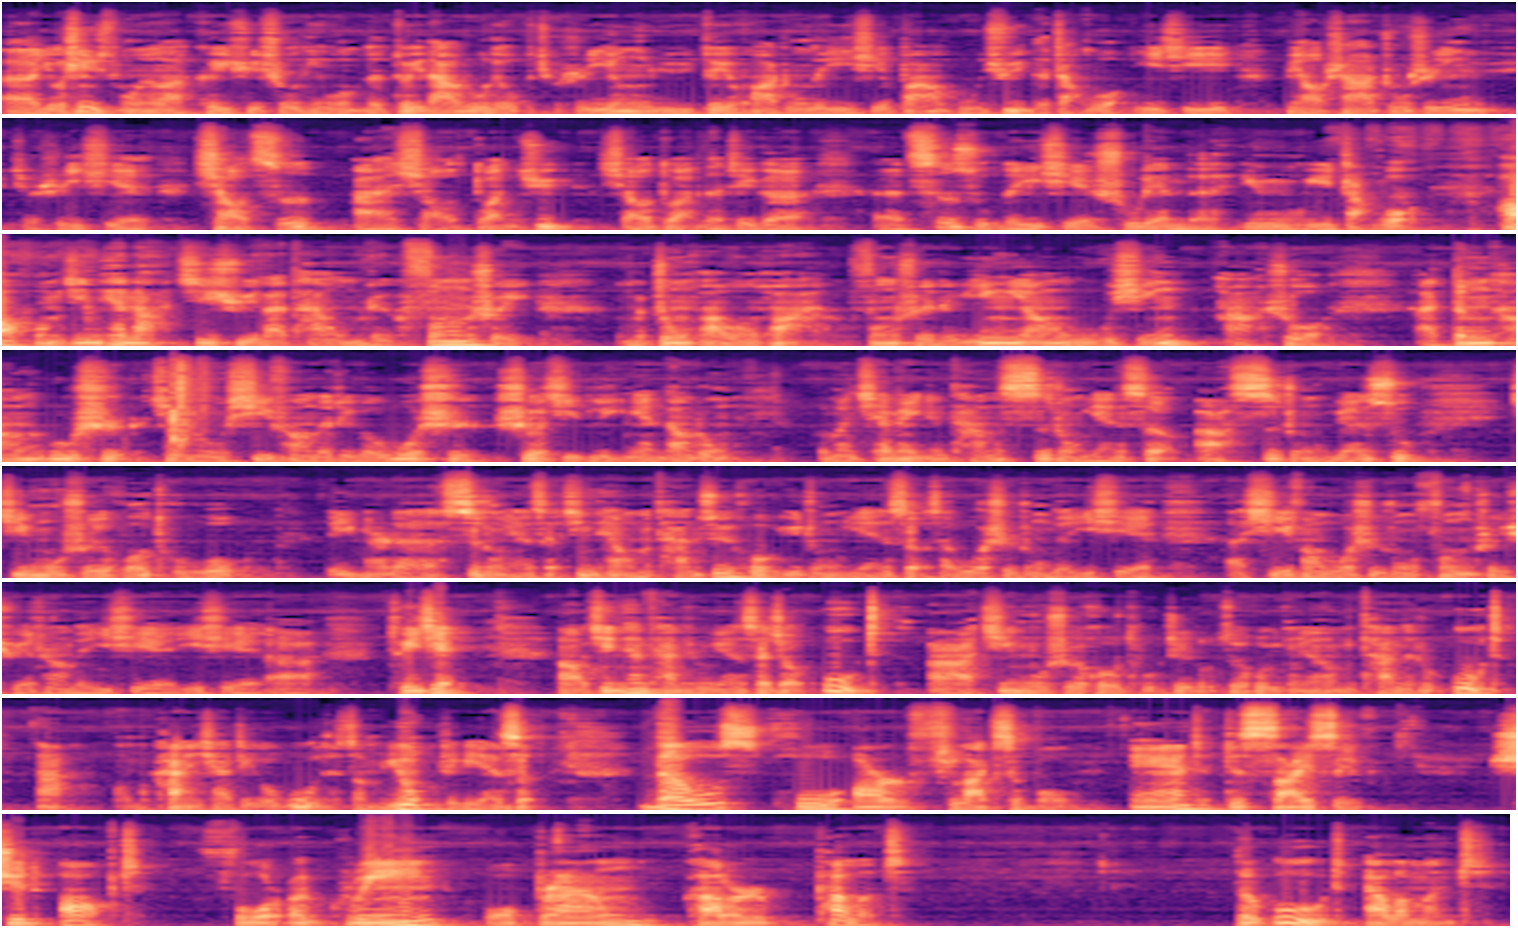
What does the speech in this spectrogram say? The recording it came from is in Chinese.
呃，有兴趣的朋友啊，可以去收听我们的对答入流，就是英语对话中的一些八股句的掌握，以及秒杀中式英语，就是一些小词啊、小短句、小短的这个呃词组的一些熟练的运用与掌握。好，我们今天呢继续来谈我们这个风水，我们中华文化风水这个阴阳五行啊，说啊登堂入室，进入西方的这个卧室设计理念当中。我们前面已经谈了四种颜色啊，四种元素，金木水火土里面的四种颜色。今天我们谈最后一种颜色，在卧室中的一些呃西方卧室中风水学上的一些一些啊推荐。啊，今天谈这种颜色叫 wood 啊，金木水火土这种最后一种颜色，我们谈的是 wood 啊。我们看一下这个 wood 怎么用这个颜色。Those who are flexible and decisive should opt. for a green or brown color palette. The wood element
